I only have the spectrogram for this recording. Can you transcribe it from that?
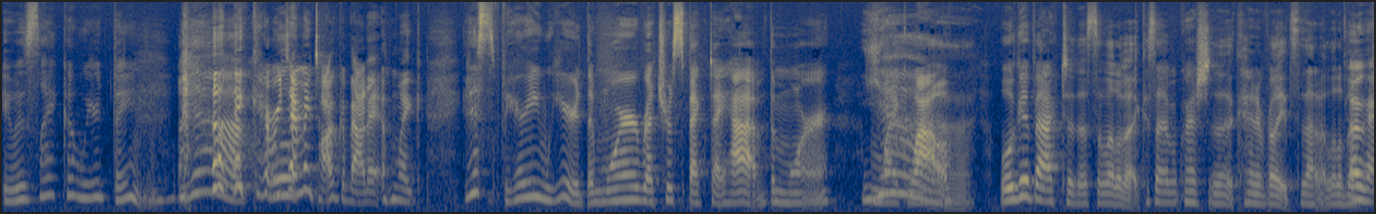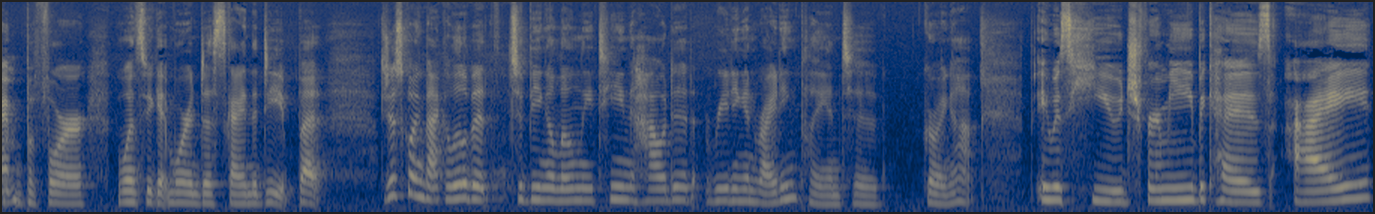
it was like a weird thing. Yeah, like every well- time I talk about it, I'm like, it is very weird. The more retrospect I have, the more I'm like, wow. We'll get back to this a little bit because I have a question that kind of relates to that a little bit Okay. before once we get more into Sky in the Deep. But just going back a little bit to being a lonely teen, how did reading and writing play into growing up? it was huge for me because I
